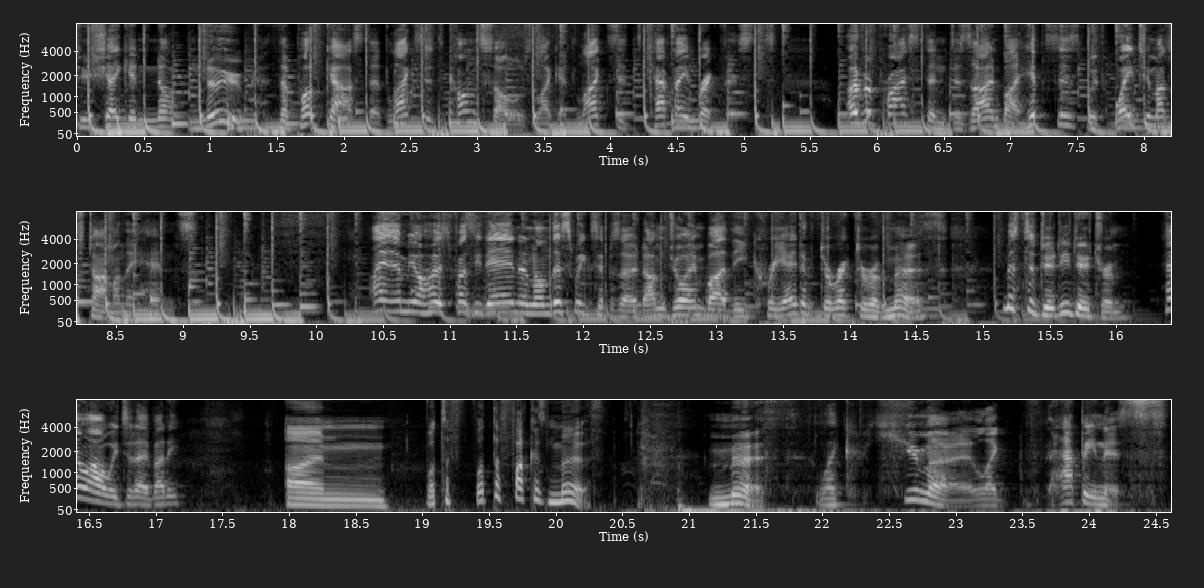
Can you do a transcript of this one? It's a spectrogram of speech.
To Shaken Not Noob, the podcast that likes its consoles like it likes its cafe breakfasts. Overpriced and designed by hipsters with way too much time on their hands. I am your host Fuzzy Dan, and on this week's episode, I'm joined by the creative director of Mirth, Mr. Duty Dutram. How are we today, buddy? I'm what the what the fuck is mirth? Mirth, like humor, like happiness.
